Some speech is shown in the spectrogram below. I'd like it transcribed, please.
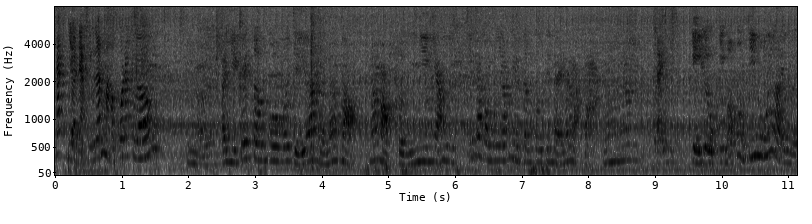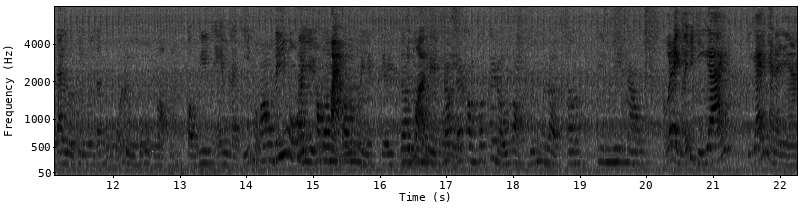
Khách giờ đặt dữ lắm mà không có đắt lớn. Tại vì cái tôm cua của chị á là nó ngọt nó ngọt tự nhiên nha. Chứ nó không có giống như tôm cua trên này nó lạc lạc nó tại chị luộc chỉ bỏ có một tí muối thôi người ta luộc thì người ta còn bỏ đường bỏ bột ngọt nữa. Còn riêng em là chỉ một tí muối tại vì không tôm màu công luôn. nghiệp chị tôm Đúng rồi. nghiệp nó sẽ không có cái độ ngọt giống như là tôm thiên nhiên đâu. Cái này gửi cho chị gái chị gái nhà này nè.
